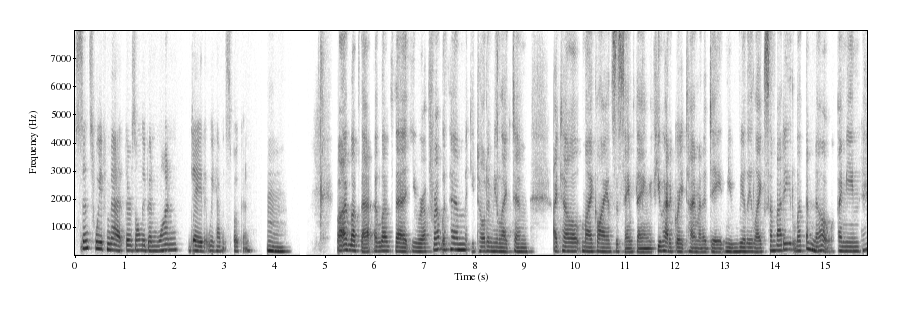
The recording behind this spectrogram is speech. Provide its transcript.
since we've met, there's only been one day that we haven't spoken. Hmm. Well, I love that. I love that you were upfront with him. You told him you liked him. I tell my clients the same thing. If you had a great time on a date and you really like somebody, let them know. I mean, mm-hmm.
